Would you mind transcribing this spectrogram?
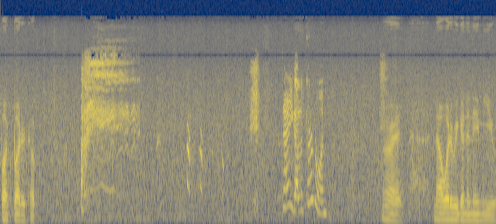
Fuck Buttercup. now you got a third one. Alright. Now what are we gonna name you?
